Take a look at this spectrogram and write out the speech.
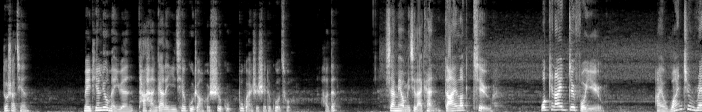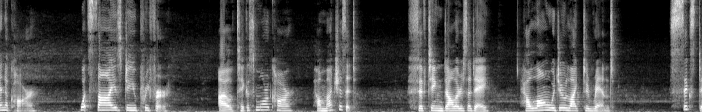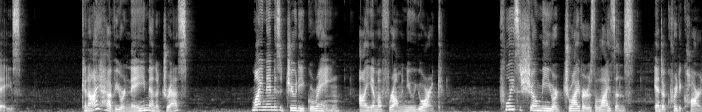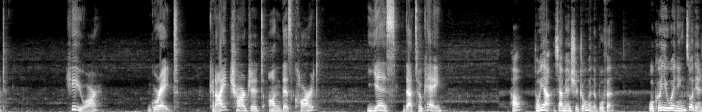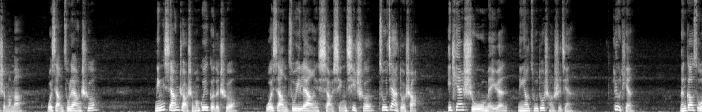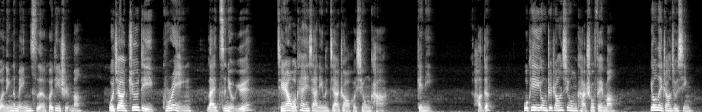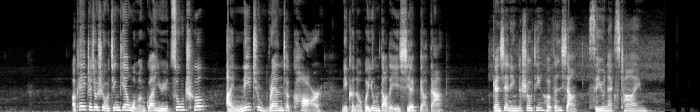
多少钱？ 每天六美元。它涵盖了一切故障和事故，不管是谁的过错。好的，下面我们一起来看 Dialogue Two。What can I do for you? I want to rent a car. What size do you prefer? I'll take a small car. How much is it? Fifteen dollars a day. How long would you like to rent? six days. Can I have your name and address? My name is Judy Green. I am from New York. Please show me your driver's license and a credit card. Here you are. Great. Can I charge it on this card? Yes, that's okay. 好，同样，下面是中文的部分。我可以为您做点什么吗？我想租辆车， 您想找什么规格的车？我想租一辆小型汽车，租价多少？一天十五美元。您要租多长时间？六天。能告诉我您的名字和地址吗？我叫 Judy Green，来自纽约。请让我看一下您的驾照和信用卡。给你。好的。我可以用这张信用卡收费吗？用那张就行。OK，这就是我今天我们关于租车，I need to rent a car，你可能会用到的一些表达。感谢您的收听和分享，See you next time。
